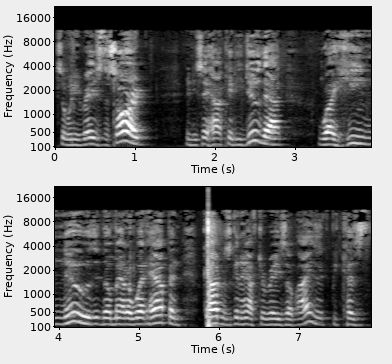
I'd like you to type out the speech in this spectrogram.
So when he raised the sword, and you say, how could he do that? Well, he knew that no matter what happened, God was going to have to raise up Isaac because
